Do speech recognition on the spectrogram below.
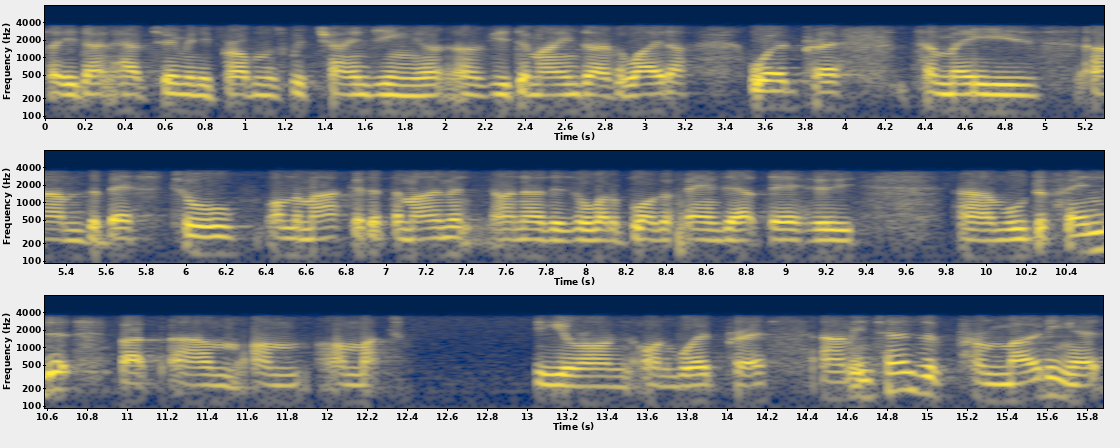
so you don't have too many problems with changing uh, of your domains over later. WordPress to me is um, the best tool on the market at the moment. I know there's a lot of blogger fans out there who um, will defend it, but um, I'm, I'm much bigger on, on WordPress. Um, in terms of promoting it,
